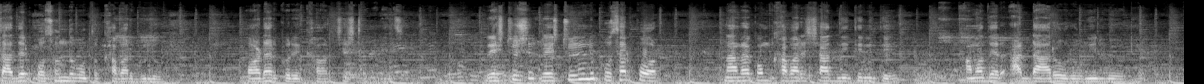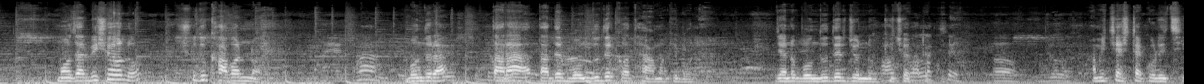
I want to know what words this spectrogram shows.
তাদের পছন্দ মতো খাবারগুলো অর্ডার করে খাওয়ার চেষ্টা করেছি। রেস্টুরেন্ট রেস্টুরেন্টে পৌঁছার পর নানা রকম খাবারের স্বাদ নিতে নিতে আমাদের আড্ডা আরও রঙিন হয়ে ওঠে। মজার বিষয় হলো শুধু খাবার নয়। বন্ধুরা তারা তাদের বন্ধুদের কথা আমাকে বলে যেন বন্ধুদের জন্য কিছু একটা আমি চেষ্টা করেছি।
